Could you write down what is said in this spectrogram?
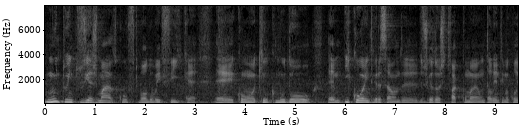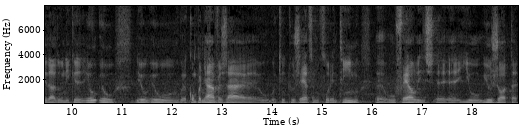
muito entusiasmado com o futebol do Benfica, eh, com aquilo que mudou eh, e com a integração de, de jogadores de facto com uma, um talento e uma qualidade única. Eu, eu, eu, eu acompanhava já eh, aquilo que o Jetson, o Florentino, o Félix e, o, e o Jota,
